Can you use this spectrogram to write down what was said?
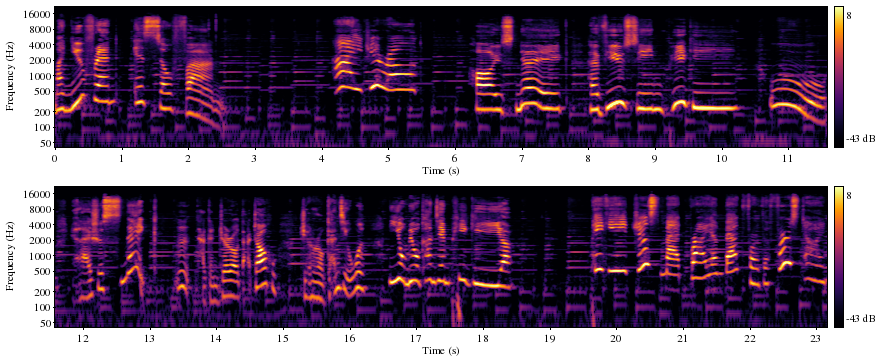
My new friend is so fun. Hi, Gerald. Hi, Snake. Have you seen Piggie? 哦，原来是 Snake。嗯，他跟 Gerald 打招呼，Gerald 赶紧问：“你有没有看见 Piggie 呀、啊、？”Piggie just met Brian Bat for the first time.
